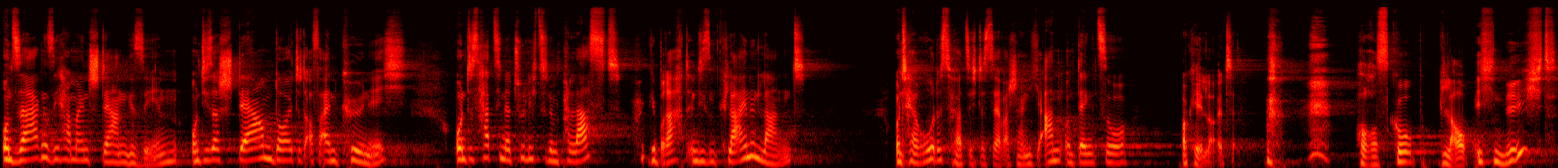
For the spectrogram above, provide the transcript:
und sagen, sie haben einen Stern gesehen. Und dieser Stern deutet auf einen König. Und es hat sie natürlich zu dem Palast gebracht in diesem kleinen Land. Und Herodes hört sich das sehr wahrscheinlich an und denkt so, okay Leute, Horoskop glaube ich nicht.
